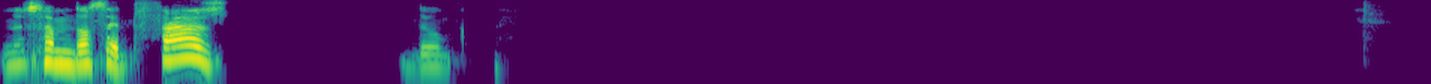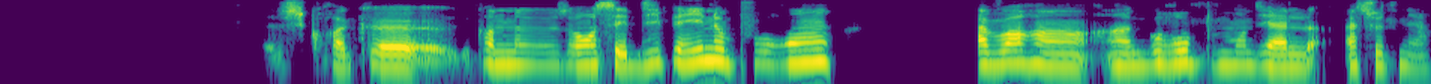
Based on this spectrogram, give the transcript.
nous sommes dans cette phase. Donc, je crois que quand nous aurons ces dix pays, nous pourrons avoir un, groupe mondial à soutenir.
